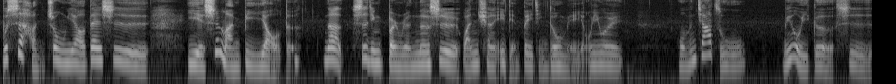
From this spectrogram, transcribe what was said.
不是很重要，但是。也是蛮必要的。那诗景本人呢，是完全一点背景都没有，因为我们家族没有一个是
